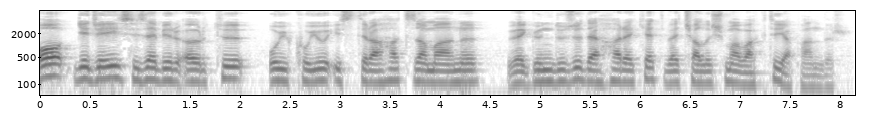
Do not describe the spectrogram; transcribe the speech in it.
O geceyi size bir örtü, uykuyu istirahat zamanı ve gündüzü de hareket ve çalışma vakti yapandır.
